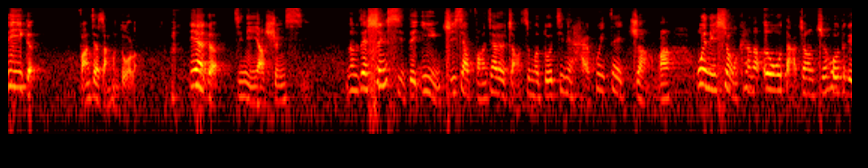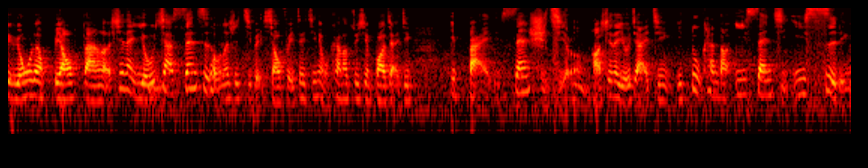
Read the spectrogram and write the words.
第一个，房价涨很多了；第二个，今年要升息。那么在升息的阴影之下，房价又涨这么多，今年还会再涨吗？问题是我看到俄乌打仗之后，那个原物料飙翻了。现在油价三字头呢是基本消费，在今天我看到最新报价已经。一百三十几了，好，现在油价已经一度看到一三几、一四零，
